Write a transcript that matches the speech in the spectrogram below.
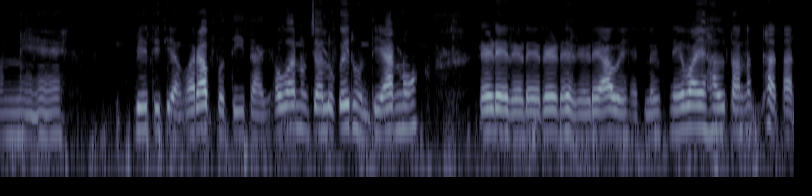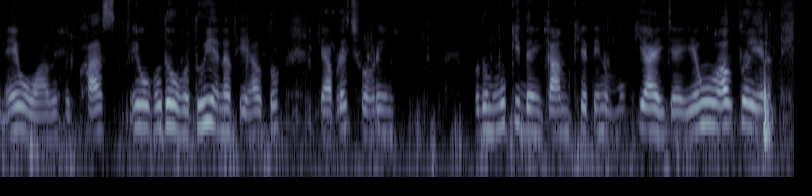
અને બેથી ત્યાં વરાપતી તાજ હવાનું ચાલુ કર્યું ને ત્યારનો રેડે રેડે રેડે રેડે આવે એટલે નેવાય હાલતા નથી થતા ને એવો આવે ખાસ એવો બધો વધુએ નથી આવતો કે આપણે છોડીને બધું મૂકી દઈએ, કામ ખેતીનું મૂકી આવી જાય. એવું આવતું એ નથી.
